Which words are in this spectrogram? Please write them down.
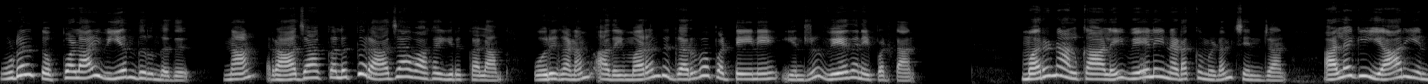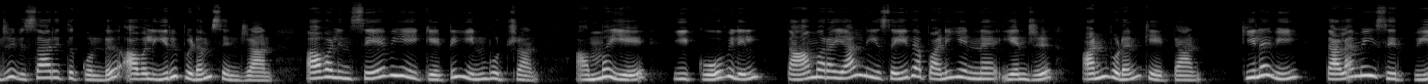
உடல் தொப்பலாய் வியர்ந்திருந்தது. நான் ராஜாக்களுக்கு ராஜாவாக இருக்கலாம். ஒரு கணம் அதை மறந்து கர்வப்பட்டேனே என்று வேதனைப்பட்டான். மறுநாள் காலை வேலை நடக்குமிடம் சென்றான். அழகி யார் என்று விசாரித்து கொண்டு அவள் இருப்பிடம் சென்றான். அவளின் சேவையை கேட்டு இன்புற்றான். அம்மையே இக்கோவிலில் தாமரையால் நீ செய்த பணி என்ன? என்று அன்புடன் கேட்டான். கிழவி தலைமை சிற்பி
